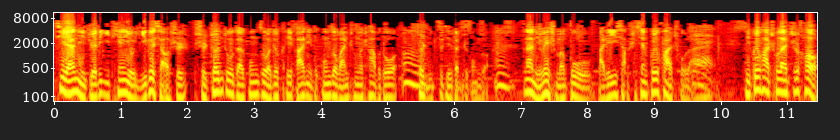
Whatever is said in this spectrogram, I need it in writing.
既然你觉得一天有一个小时是专注在工作，就可以把你的工作完成的差不多，嗯就是你自己的本职工作，嗯，那你为什么不把这一小时先规划出来？对。你规划出来之后，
